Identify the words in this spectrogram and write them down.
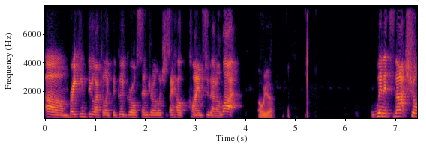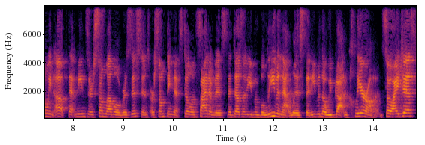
um, breaking through. I feel like the good girl syndrome, which is I help clients do that a lot. Oh yeah. When it's not showing up, that means there's some level of resistance or something that's still inside of us that doesn't even believe in that list. That even though we've gotten clear on, so I just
